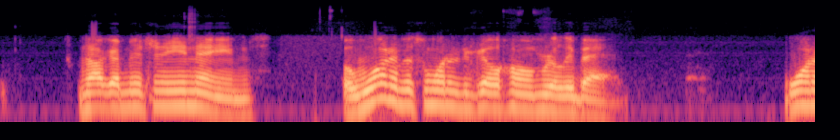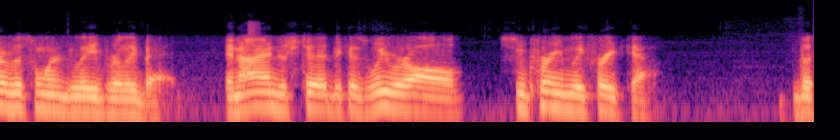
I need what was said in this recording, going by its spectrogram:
I'm not going to mention any names, but one of us wanted to go home really bad one of us wanted to leave really bad. And I understood because we were all supremely freaked out. The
